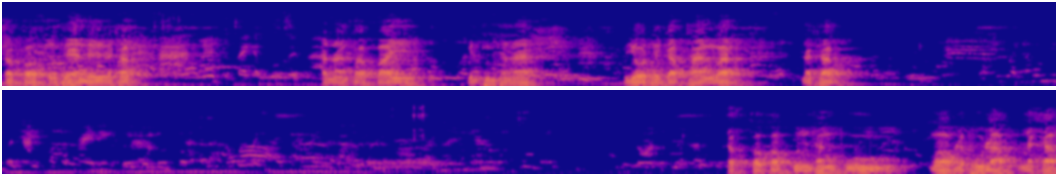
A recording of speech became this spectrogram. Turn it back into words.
ครับขอตัวแทนเลยนะครับค่าน้ำค่าไฟเป็นทุนฐานะประโยชน์ให้กับทางวัดนะครับ ครับขอขอบคุณทั้งผู้มอบและผู้รับนะครับ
